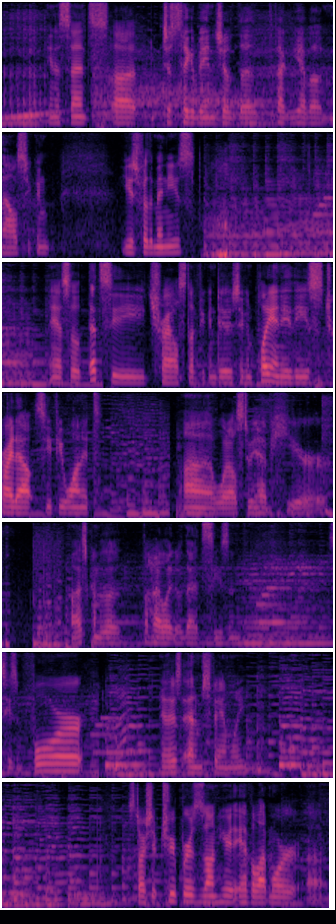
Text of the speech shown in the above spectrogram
in a sense, uh, just to take advantage of the, the fact that you have a mouse you can use for the menus. Yeah, so that's the trial stuff you can do. So you can play any of these, try it out, see if you want it. Uh, what else do we have here? Oh, that's kind of the, the highlight of that season. Season 4. Yeah, there's Addams Family. Starship Troopers is on here. They have a lot more uh,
